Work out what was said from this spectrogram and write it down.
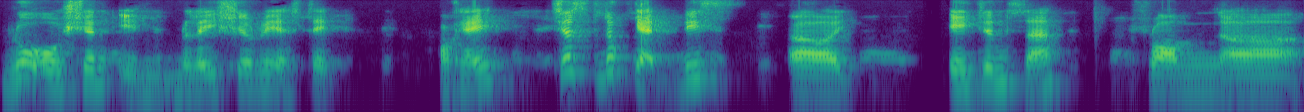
blue ocean in Malaysia real estate. Okay, just look at these uh, agents uh, from uh,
